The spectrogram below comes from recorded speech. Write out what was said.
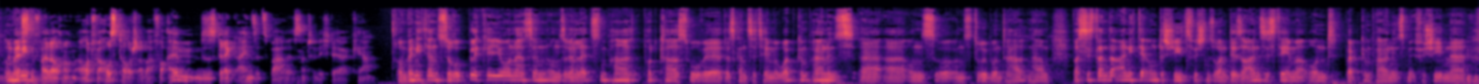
Und, und im besten Fall auch noch ein Ort für Austausch. Aber vor allem dieses direkt Einsetzbare ist natürlich der Kern. Und wenn ich dann zurückblicke, Jonas, in unseren letzten paar Podcasts, wo wir das ganze Thema Web Components äh, äh, uns, uns darüber unterhalten haben, was ist dann da eigentlich der Unterschied zwischen so einem Designsystem und Web Components mit verschiedenen mhm.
